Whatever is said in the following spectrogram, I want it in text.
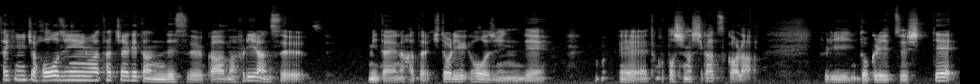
最近一応法人は立ち上げたんですが、まあ、フリーランスみたいな働き、一人法人で、えっ、と、今年の4月からフリー独立して、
